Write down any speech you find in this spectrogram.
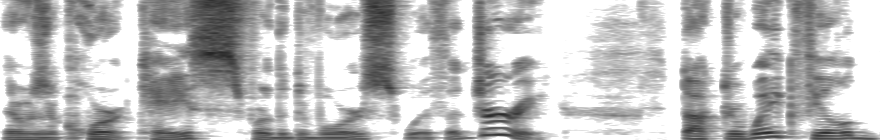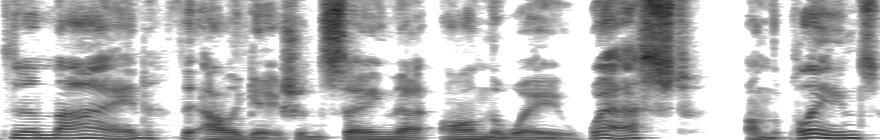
There was a court case for the divorce with a jury. Dr. Wakefield denied the allegation, saying that on the way west, on the plains,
